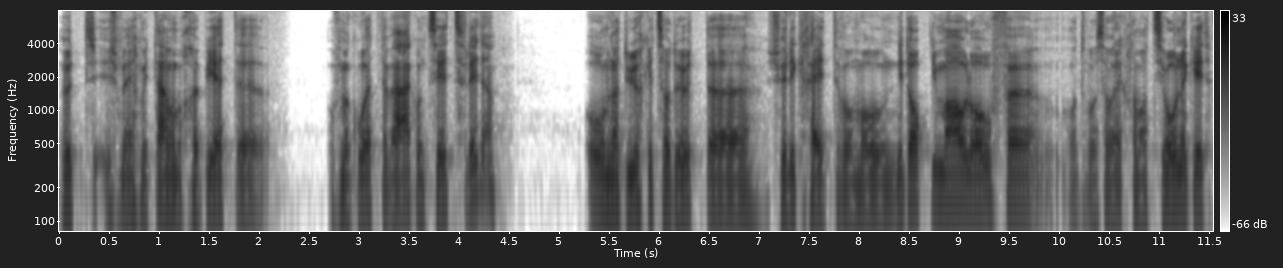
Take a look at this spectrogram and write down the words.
heute ist man mit dem, was wir bieten können, auf einem guten Weg und sehr zufrieden. Und natürlich gibt es auch dort äh, Schwierigkeiten, die mal nicht optimal laufen oder wo es auch Reklamationen gibt.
